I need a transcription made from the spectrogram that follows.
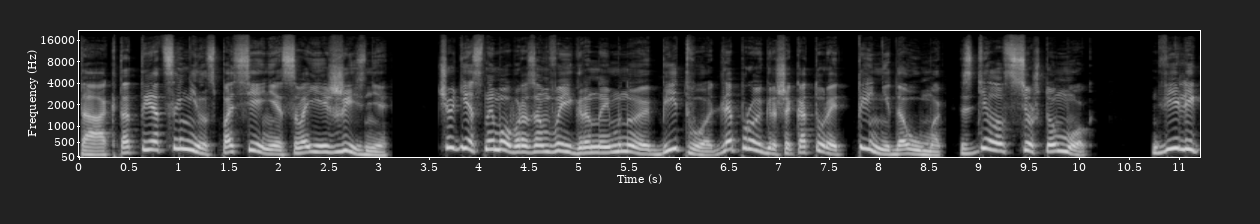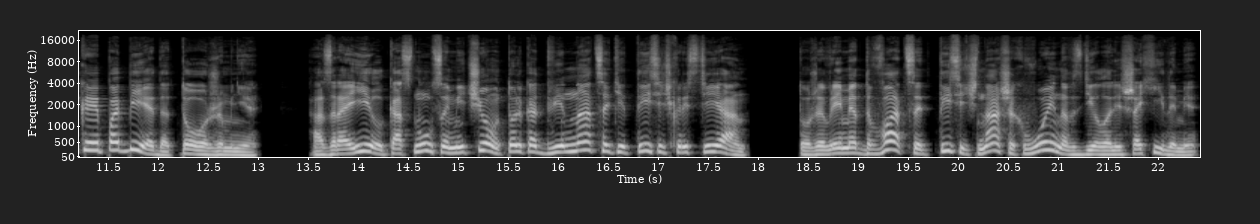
Так-то ты оценил спасение своей жизни, чудесным образом выигранной мною битву, для проигрыша которой ты, недоумок, сделал все, что мог. Великая победа тоже мне. Азраил коснулся мечом только 12 тысяч христиан. В то же время 20 тысяч наших воинов сделали шахидами.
